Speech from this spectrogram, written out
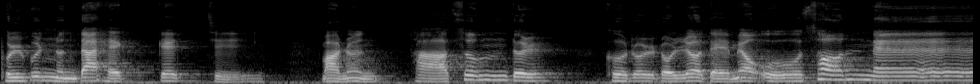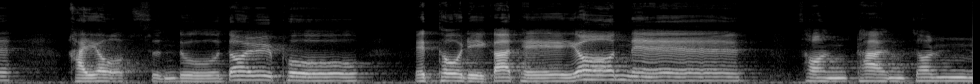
불 붙는다 했겠지. 많은 사슴들 그를 놀려대며 웃었네. 가엾은 누덜프 애토리가 되었네. 선탄 전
